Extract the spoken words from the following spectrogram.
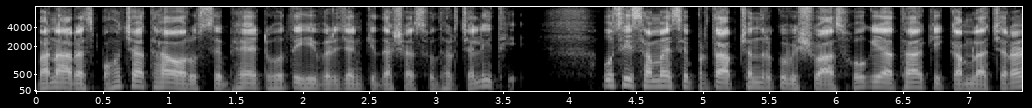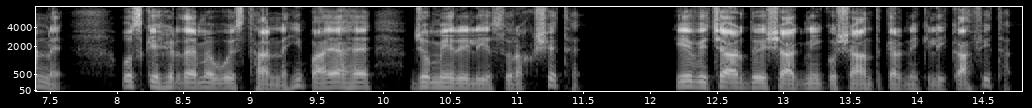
बनारस पहुँचा था और उससे भेंट होते ही विरजन की दशा सुधर चली थी, उसी समय से प्रतापचंद्र को विश्वास हो गया था कि कमलाचरण ने उसके हृदय में वो स्थान नहीं पाया है जो मेरे लिए सुरक्षित है। ये विचार द्वेषाग्नि को शांत करने के लिए काफ़ी था।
